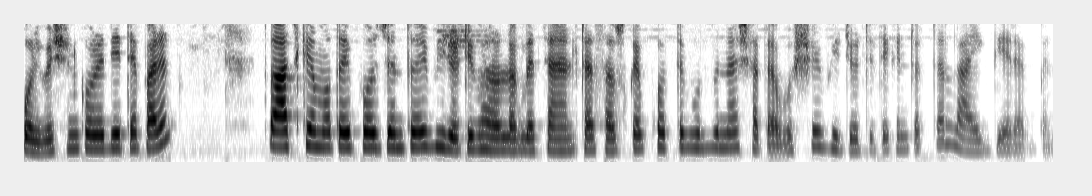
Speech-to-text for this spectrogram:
পরিবেশন করে দিতে পারেন। তো আজকের মতো এই পর্যন্তই। ভিডিওটি ভালো লাগলে চ্যানেলটা সাবস্ক্রাইব করতে ভুলবেন না। সাথে অবশ্যই ভিডিওটিতে কিন্তু একটা লাইক দিয়ে রাখবেন।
